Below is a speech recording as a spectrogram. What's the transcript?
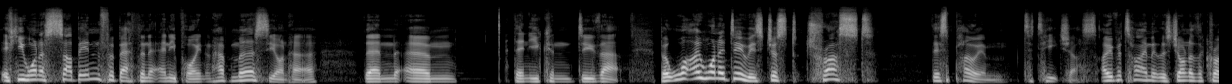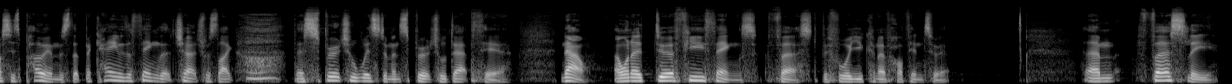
If you want to sub in for Bethan at any point and have mercy on her, then um, then you can do that. But what I want to do is just trust this poem to teach us. Over time, it was John of the Cross's poems that became the thing that church was like, oh, there's spiritual wisdom and spiritual depth here. Now, I want to do a few things first before you kind of hop into it. Um, firstly,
